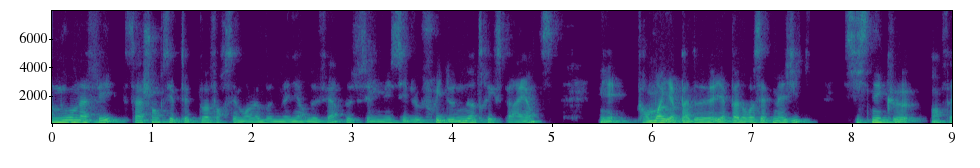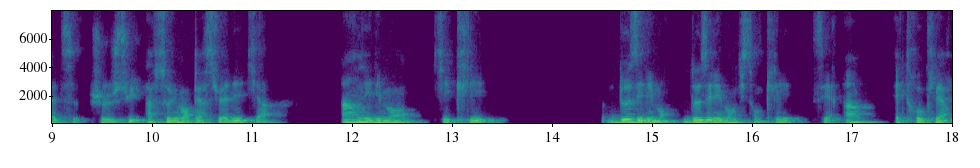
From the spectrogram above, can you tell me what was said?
nous on a fait, sachant que c'est peut-être pas forcément la bonne manière de faire, mais c'est le fruit de notre expérience. Mais pour moi, il n'y a, pas de, recette magique, si ce n'est que, en fait, je, suis absolument persuadé qu'il y a un élément qui est clé, deux éléments, deux éléments qui sont clés. C'est un, être au clair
